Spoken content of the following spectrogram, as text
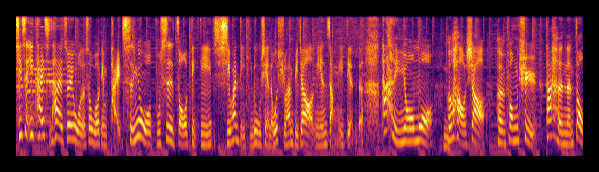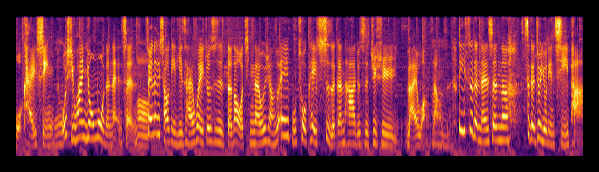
其实一开始他来追我的时候，我有点排斥，因为我不是走弟弟喜欢弟弟路线的，我喜欢比较年长一点的。他很幽默，很好笑，很风趣，他很能逗我开心。我喜欢幽默的男生，所以那个小弟弟才会就是得到我青睐。我就想说，哎，不错，可以试着跟他就是继续来往这样子。第四个男生呢，这个就有点奇葩。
